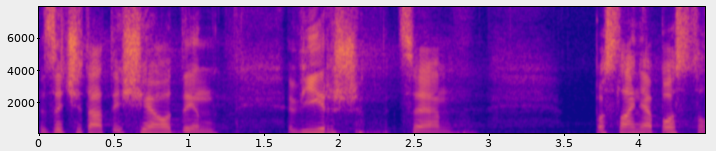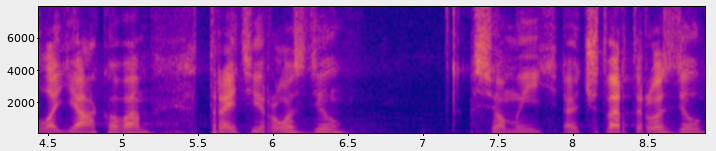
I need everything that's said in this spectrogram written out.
зачитати ще один вірш. Це послання апостола Якова, третій розділ, сьомий, е, четвертий розділ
